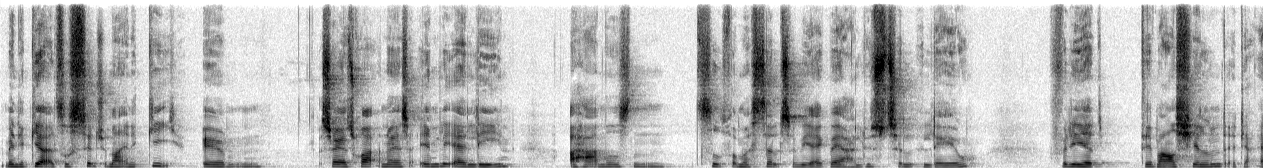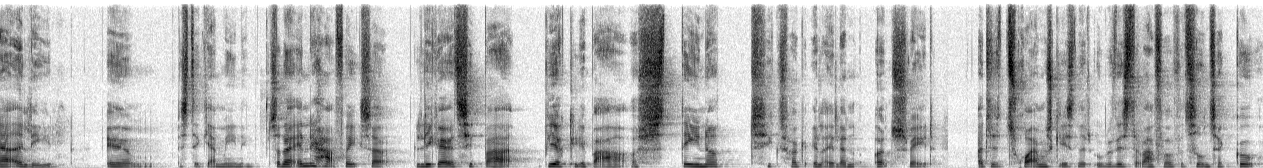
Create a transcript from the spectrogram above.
Men jeg giver altid sindssygt meget energi. Øhm, så jeg tror, når jeg så endelig er alene, og har noget sådan tid for mig selv, så vil jeg ikke, hvad jeg har lyst til at lave. Fordi at det er meget sjældent, at jeg er alene, øh, hvis det giver mening. Så når jeg endelig har fri, så ligger jeg tit bare virkelig bare og stener TikTok eller et eller andet åndssvagt. Og det tror jeg måske sådan lidt ubevidst, at var for at få tiden til at gå.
